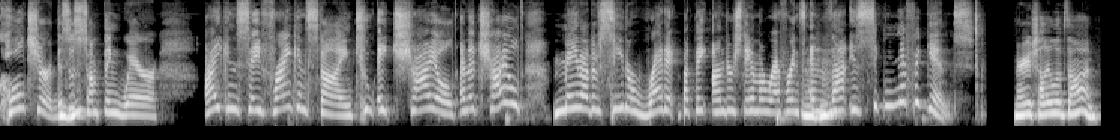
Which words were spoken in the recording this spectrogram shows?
culture this Mhm. is something where I can say Frankenstein to a child, and a child may not have seen or read it, but they understand the reference, Mhm. and that is significant. Mary Shelley lives on.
